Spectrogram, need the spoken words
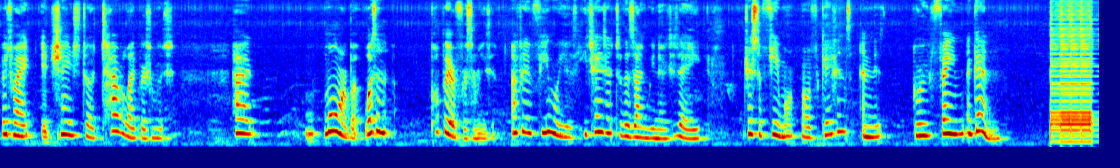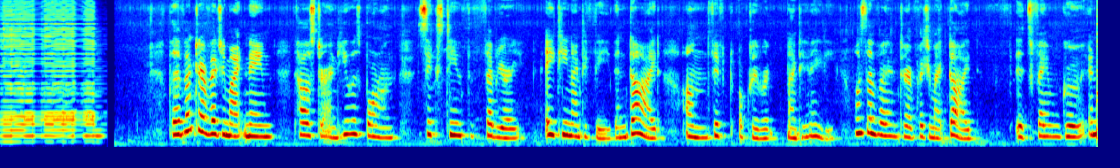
Vegemite it changed to a tower-like version which had more but wasn't popular for some reason. After a few more years, he changed it to the design we know today, just a few more modifications, and it grew fame again. The inventor of Vegemite named Callister, and he was born on 16th February 1893, then died on 5th October 1980. Once the inventor of Vegemite died, its fame grew and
